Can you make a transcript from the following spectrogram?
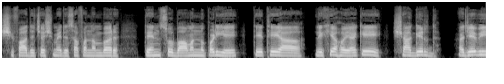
ਸ਼ਿਫਾ ਦੇ ਚਸ਼ਮੇ ਦੇ ਸਫਾ ਨੰਬਰ 352 ਨੂੰ ਪੜ੍ਹੀਏ ਤੇ ਇੱਥੇ ਆ ਲਿਖਿਆ ਹੋਇਆ ਕਿ ਸ਼ਾਗਿਰਦ ਅਜੇ ਵੀ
